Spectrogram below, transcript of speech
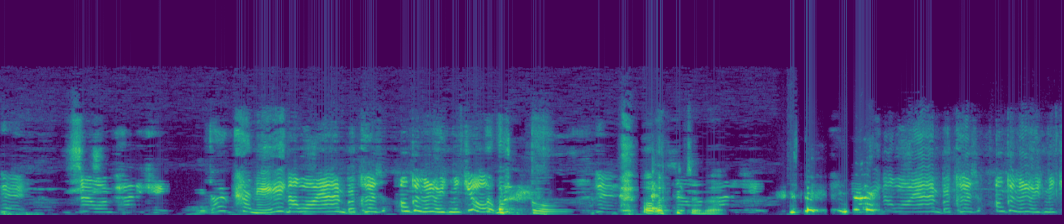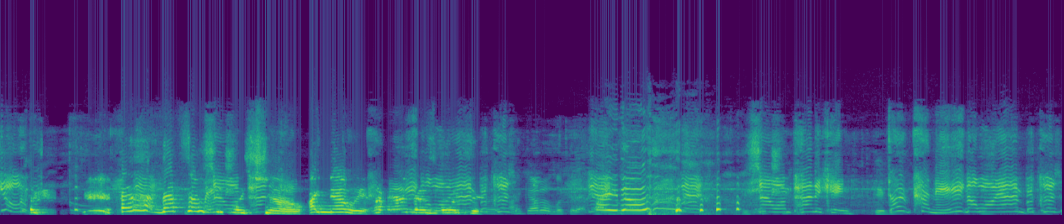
Yeah. Now I'm panicking. Don't panic. No, I am because I'm going to lose my job. But what? Yeah. Oh, let me turn that. No, I am because I'm going to lose my job. That's some English show. I know it. I've heard those voices. because gotta look at it. yeah. I know. Yeah. Now I'm panicking. Don't panic. No, I am because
